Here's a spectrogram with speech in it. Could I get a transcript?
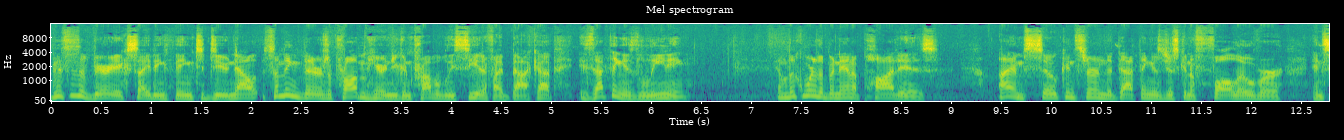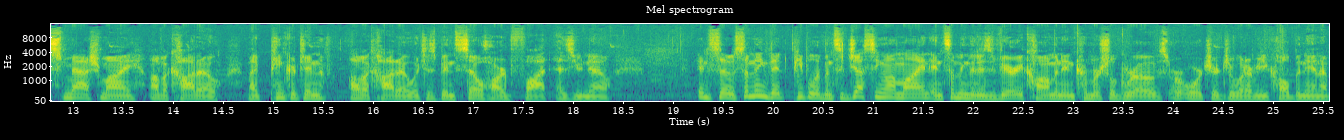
this is a very exciting thing to do. Now, something, there's a problem here and you can probably see it if I back up, is that thing is leaning. And look where the banana pod is. I am so concerned that that thing is just gonna fall over and smash my avocado, my Pinkerton avocado, which has been so hard fought, as you know. And so something that people have been suggesting online and something that is very common in commercial groves or orchards or whatever you call banana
